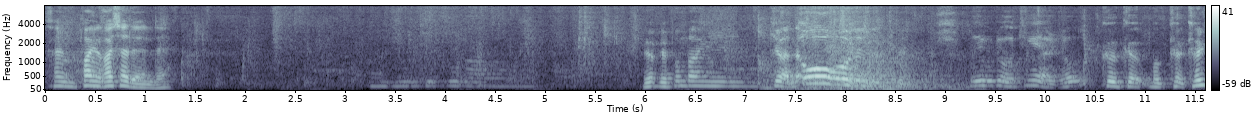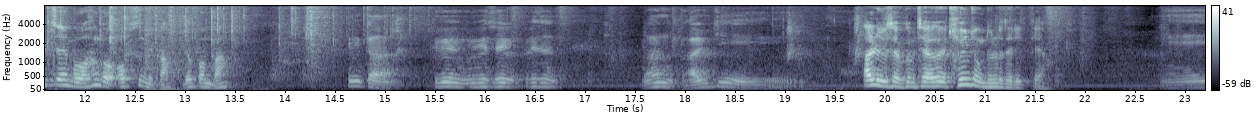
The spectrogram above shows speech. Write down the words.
사장님 방에 가셔야 되는데. 몇, 몇 번 방이 기억 안 나? 오, 오, 저, 저, 저. 근데 우리 어떻게 알죠? 그, 그, 뭐, 결, 결제 뭐 한 거 없습니까? 몇 번 방? 그러니까, 그래, 우리가 제가 그래서 난 알지. 알려주세요. 그럼 제가 그 초인종 눌러드릴게요. 에이,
